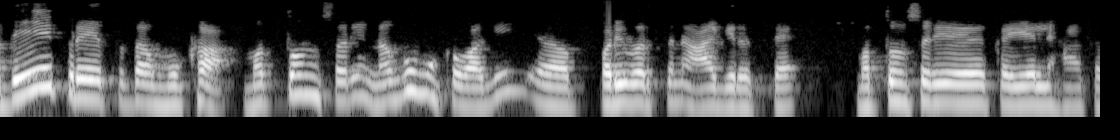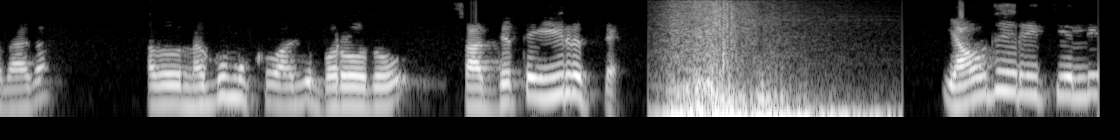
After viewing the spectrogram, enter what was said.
ಅದೇ ಪ್ರೇತದ ಮುಖ ಮತ್ತೊಂದ್ಸರಿ ನಗುಮುಖವಾಗಿ ಪರಿವರ್ತನೆ ಆಗಿರುತ್ತೆ. ಮತ್ತೊಂದ್ಸರಿ ಕೈಯಲ್ಲಿ ಹಾಕಿದಾಗ ಅದು ನಗುಮುಖವಾಗಿ ಬರೋದು ಸಾಧ್ಯತೆ ಇರುತ್ತೆ. ಯಾವುದೇ ರೀತಿಯಲ್ಲಿ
